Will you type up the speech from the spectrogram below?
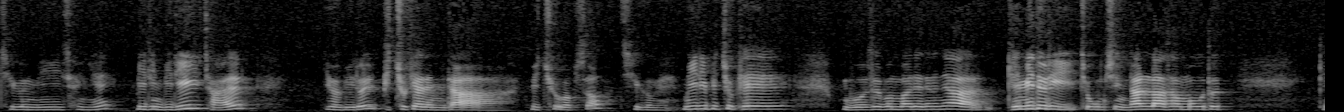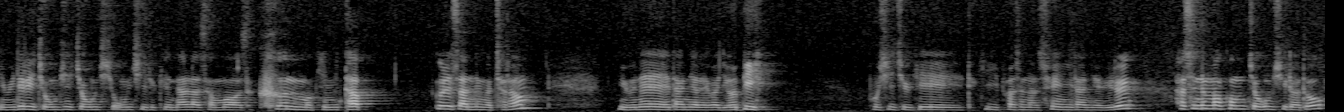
지금 이 생에 미리 미리 잘 여비를 비축해야 됩니다. 위축 없어 지금에 미리 비축해 무엇을 본받아야 되느냐 개미들이 조금씩 날라서 모으듯 개미들이 조금씩 조금씩 조금씩 이렇게 날라서 모아서 큰 뭐 개미탑을 쌓는 것처럼 윤회에 해당되는 애가 여비 보시주기에 특히 이파서나 수행이란 여기를 하시는 만큼 조금씩이라도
